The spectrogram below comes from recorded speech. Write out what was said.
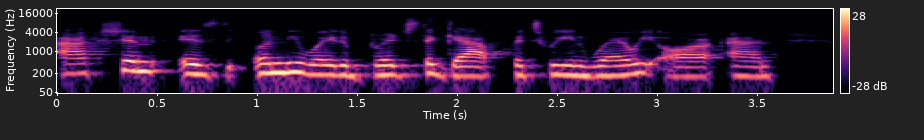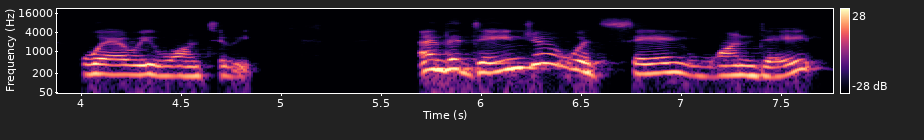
Action is the only way to bridge the gap between where we are and where we want to be. And the danger with saying one day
